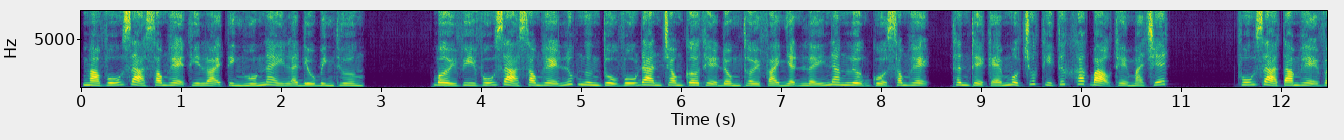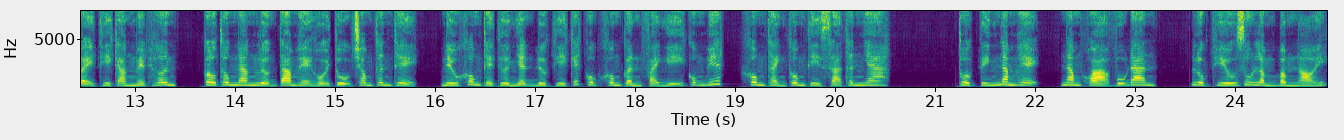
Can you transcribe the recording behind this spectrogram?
Mà vũ giả song hệ thì loại tình huống này là điều bình thường. Bởi vì vũ giả song hệ lúc ngưng tụ vũ đan trong cơ thể đồng thời phải nhận lấy năng lượng của song hệ, thân thể kém một chút thì tức khắc bạo thể mà chết. Vũ giả tam hệ vậy thì càng mệt hơn, cầu thông năng lượng tam hệ hội tụ trong thân thể, nếu không thể thừa nhận được thì kết cục không cần phải nghĩ cũng biết, không thành công thì xả thân nha. Thuộc tính năm hệ, năm khỏa vũ đan, Lục Thiếu Du lẩm bẩm nói,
